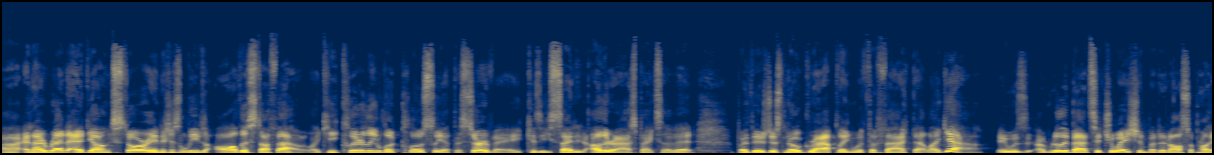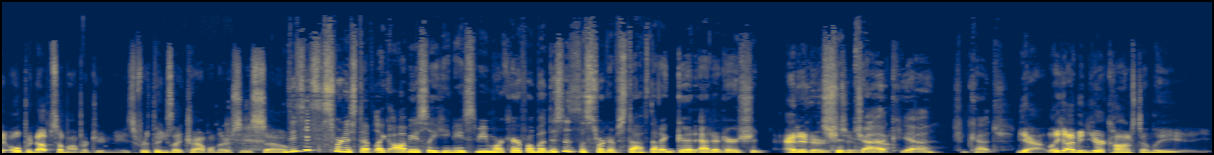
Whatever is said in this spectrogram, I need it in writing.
Uh, and I read Ed Yong's story, and it just leaves all this stuff out. Like he clearly looked closely at the survey because he cited other aspects of it, but there's just no grappling with the fact that, like, yeah, it was a really bad situation, but it also probably opened up some opportunities for things like travel nurses. So this is the sort of stuff. Like, obviously, he needs to be more careful, but this is the sort of stuff that a good editor should editors should too, check. Yeah. yeah, should catch. Yeah, like I mean, you're constantly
